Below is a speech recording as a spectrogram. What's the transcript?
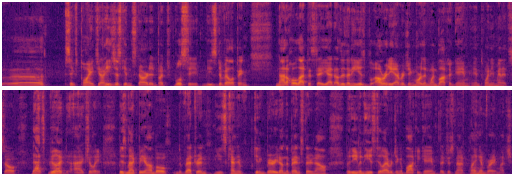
Uh, six points. You know, he's just getting started, but we'll see. He's developing. Not a whole lot to say yet, other than he is already averaging more than one block a game in 20 minutes. So that's good, actually. Bismack Biyombo, the veteran, he's kind of getting buried on the bench there now but even he's still averaging a block a game. They're just not playing him very much.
